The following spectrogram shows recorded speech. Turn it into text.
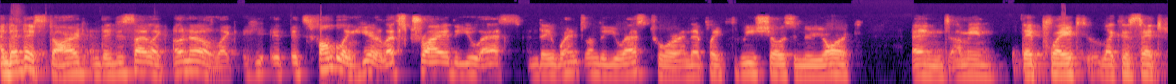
and then they start and they decide like oh no like he, it, it's fumbling here. Let's try the us and they went on the us tour and they played three shows in new york. And i mean they played like i said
